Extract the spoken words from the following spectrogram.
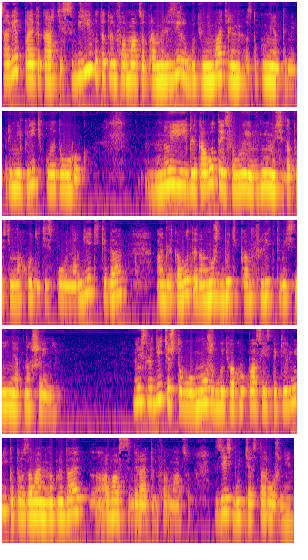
Совет по этой карте. Собери вот эту информацию, проанализируй, будь внимателен с документами. Прими критику, это урок. Ну и для кого-то, если вы в минусе, допустим, находитесь по энергетике, да, а для кого-то это может быть конфликт, выяснение отношений. Ну и следите, что, может быть, вокруг вас есть такие люди, которые за вами наблюдают, а вас собирают информацию. Здесь будьте осторожнее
